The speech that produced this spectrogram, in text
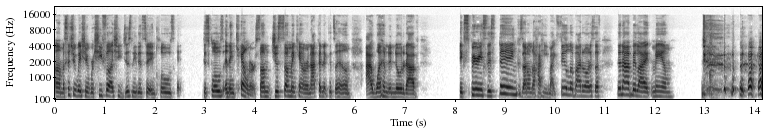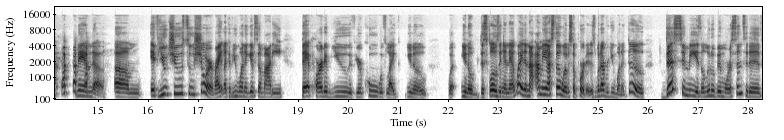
um a situation where she felt like she just needed to enclose disclose an encounter, some just some encounter not connected to him. I want him to know that I've experience this thing because I don't know how he might feel about it, all that stuff, then I'd be like, ma'am, ma'am, no. Um, if you choose to, sure, right? Like if you want to give somebody that part of you, if you're cool with like, you know, what you know, disclosing in that way, then I, I mean, I still would support it. It's whatever you want to do. This to me is a little bit more sensitive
